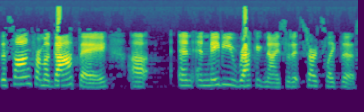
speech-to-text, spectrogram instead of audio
the song from Agape, uh, and, and maybe you recognize it. It starts like this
